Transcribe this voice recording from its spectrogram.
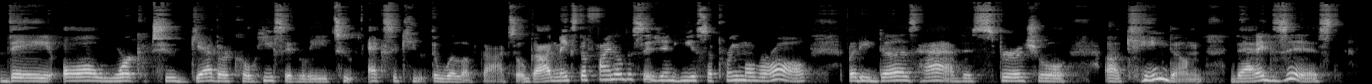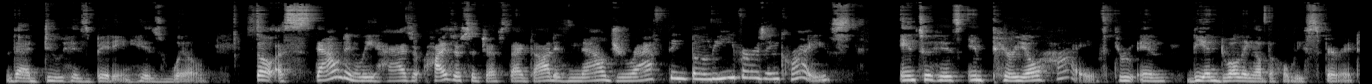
they all work together cohesively to execute the will of God. So God makes the final decision. He is supreme over all, but He does have this spiritual uh, kingdom that exists that do his bidding, his will. So astoundingly, Heiser, Heiser suggests that God is now drafting believers in Christ into his imperial hive through in the indwelling of the Holy Spirit.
